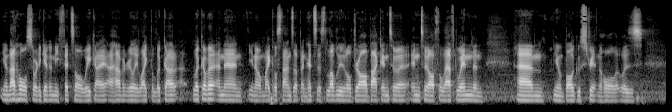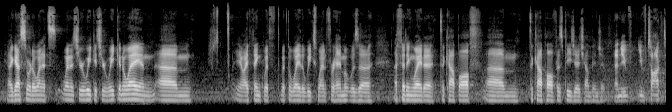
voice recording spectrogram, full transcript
you know, that hole sort of given me fits all week. I, I haven't really liked the look out look of it. And then, you know, Michael stands up and hits this lovely little draw back into it, into off the left wind, and um, you know, ball goes straight in the hole. It was, I guess, sort of when it's when it's your week, it's your week in a way. And um, you know, I think with with the way the weeks went for him, it was a, a fitting way to to cap off um, to cap off his PGA Championship. And you've you've talked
